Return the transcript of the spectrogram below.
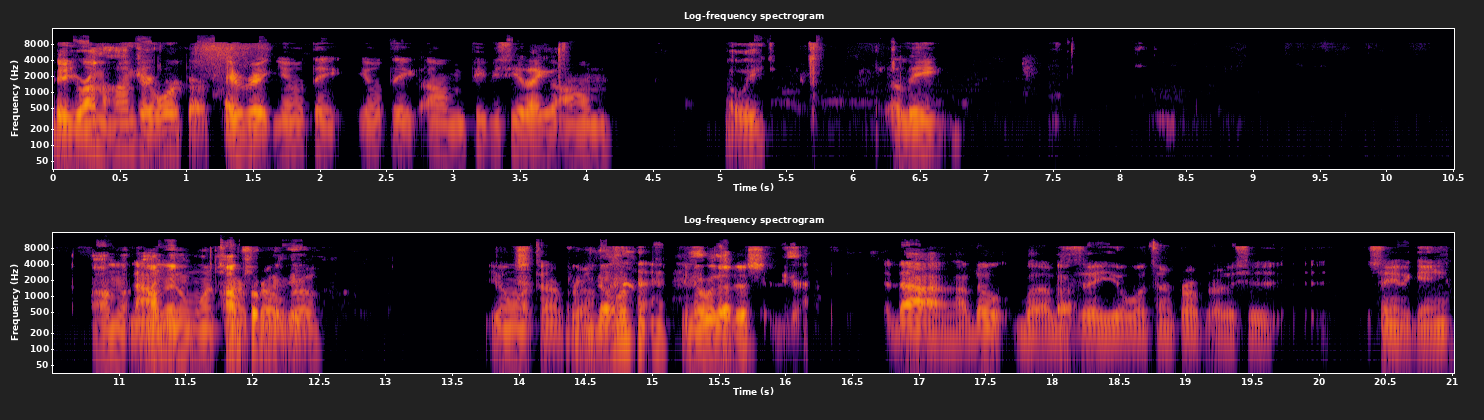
yeah, you were on the Andre Ward card, Hey Rick, you don't think you don't think um PBC like um the league. a league? I'm Nah, I'm you in. don't want to I'm from pro, bro. You don't want to turn pro. You know? You know who that is? nah, I don't. But I'm Uh. just saying you don't want to turn pro, bro. That shit, saying the game.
